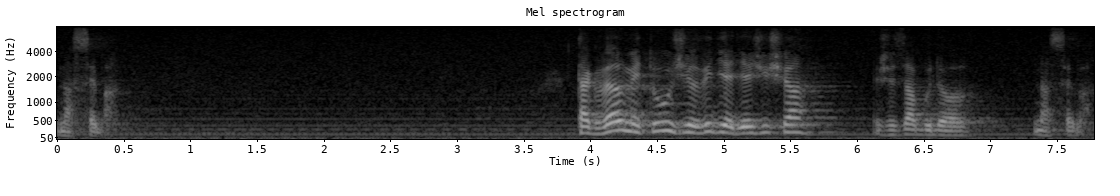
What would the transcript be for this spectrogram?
na seba. tak veľmi túžil vidieť Ježiša, že zabudol na seba.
